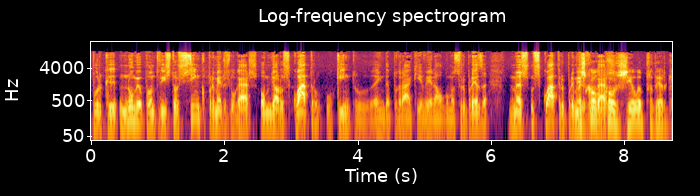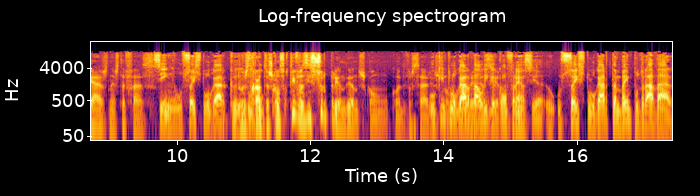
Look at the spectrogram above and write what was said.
porque, no meu ponto de vista, os cinco primeiros lugares, ou melhor, os quatro, o quinto ainda poderá aqui haver alguma surpresa, mas os quatro primeiros mas com, lugares. com o Gil a perder gás nesta fase. Sim, o sexto lugar que. Duas derrotas o... consecutivas e surpreendentes com, com adversários. O quinto lugar da Liga Conferência. O sexto lugar também poderá dar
